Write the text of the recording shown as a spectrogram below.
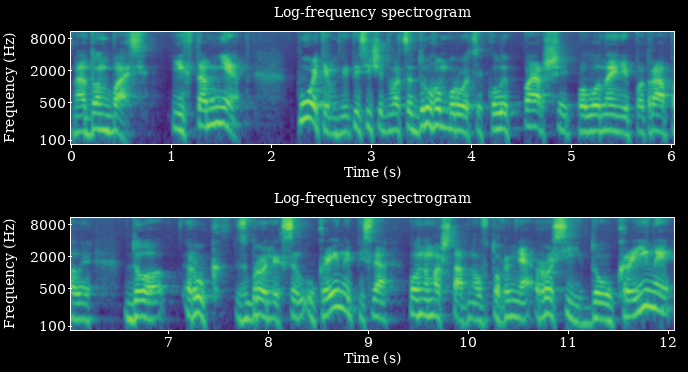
на Донбасі. Їх там нет. Потім, в 2022 році, коли перші полонені потрапили до рук Збройних сил України після повномасштабного вторгнення Росії до України,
